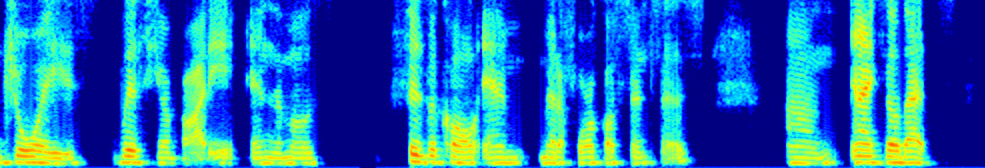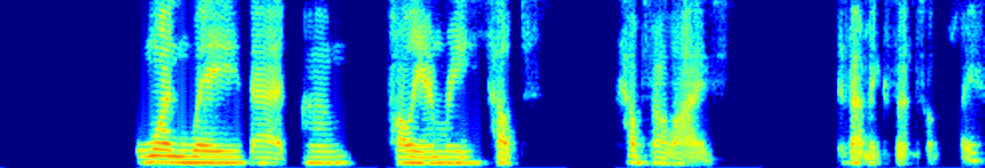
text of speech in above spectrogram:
joys with your body in the most physical and metaphorical senses. Um, and I feel that's one way that um, polyamory helps helps our lives, if that makes sense. Hopefully.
